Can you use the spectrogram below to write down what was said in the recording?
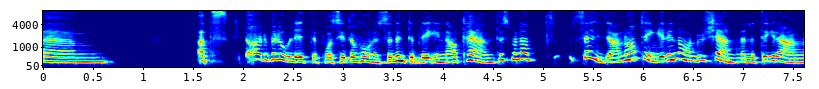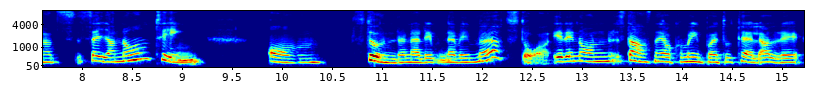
um, att, ja, det beror lite på situationen så det inte blir inautentiskt, men att säga någonting. Är det någon du känner lite grann, att säga någonting om stunden när, det, när vi möts då? Är det någonstans när jag kommer in på ett hotell, aldrig,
